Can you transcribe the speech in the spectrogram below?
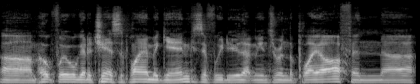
Um, hopefully, we'll get a chance to play them again because if we do, that means we're in the playoff, and uh,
